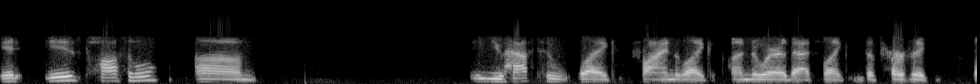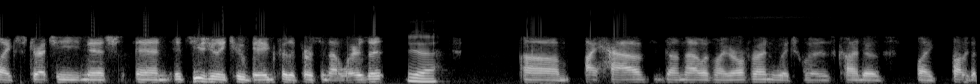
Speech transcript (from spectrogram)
It is possible. Um, you have to like find like underwear that's like the perfect like stretchiness, and it's usually too big for the person that wears it. Yeah. Um, I have done that with my girlfriend, which was kind of like probably the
